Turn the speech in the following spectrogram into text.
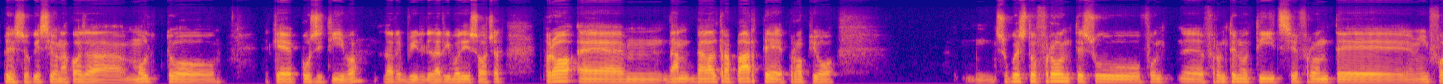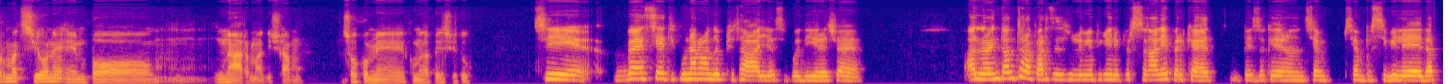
penso che sia una cosa molto che è positiva, l'arrivi- l'arrivo dei social, però ehm, da- dall'altra parte è proprio su questo fronte, su fon- eh, fronte notizie, fronte informazione, è un po' un'arma, diciamo. Non so come, come la pensi tu. Sì, beh, sì, è tipo un'arma a doppio taglio, si può dire, cioè... Allora, intanto la parte sulle mie opinioni personali perché penso che non sia, sia impossibile dare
